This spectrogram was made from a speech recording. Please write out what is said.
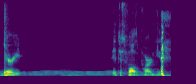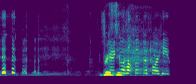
Very. It just falls apart, and he's. Breathe Scrag, deep. go help him before he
